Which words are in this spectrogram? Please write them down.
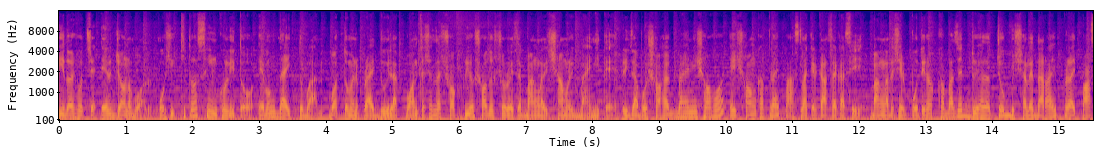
হৃদয় হচ্ছে এর জনবল, প্রশিক্ষিত, শৃঙ্খলিত এবং দায়িত্ববান। বর্তমানে প্রায় দুই লাখ পঞ্চাশ হাজার সক্রিয় সদস্য রয়েছে বাংলাদেশ সামরিক বাহিনীতে। রিজার্ভ ও সহায়ক বাহিনী সহ এই সংখ্যা প্রায় পাঁচ লাখের কাছাকাছি। বাংলাদেশের প্রতিরক্ষা বাজেট দুই হাজার চব্বিশ সালে দাঁড়ায় প্রায় পাঁচ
